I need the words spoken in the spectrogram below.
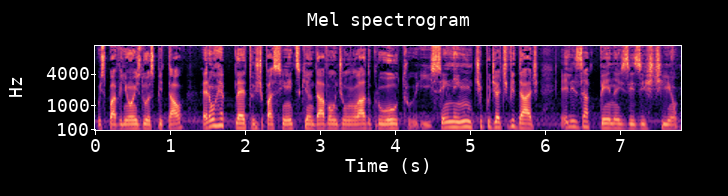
Os pavilhões do hospital eram repletos de pacientes que andavam de um lado para o outro e, sem nenhum tipo de atividade, eles apenas existiam.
